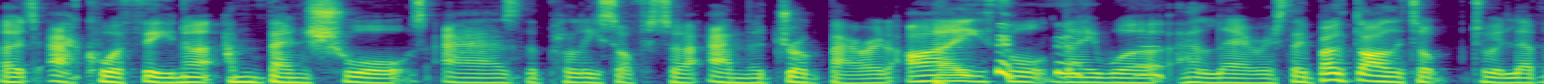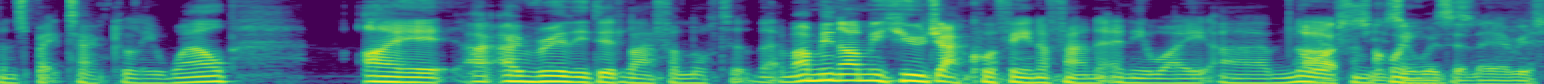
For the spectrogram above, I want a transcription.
at Awkwafina and Ben Schwartz as the police officer and the drug baron. I thought they were hilarious. They both dial it up to 11 spectacularly well. I, I really did laugh a lot at them. I mean, I'm a huge Awkwafina fan anyway. Um, Nora Ah, from she's Queens. always hilarious.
